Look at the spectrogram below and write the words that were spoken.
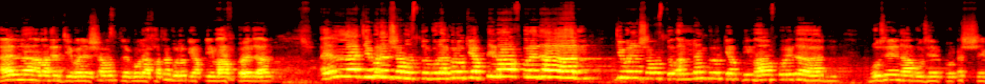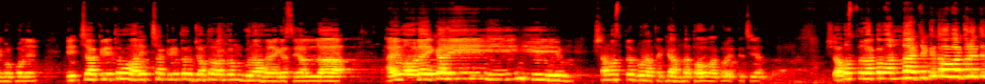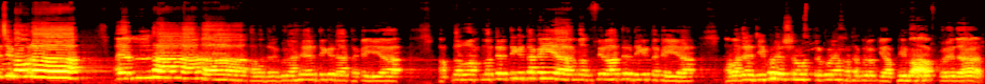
আল্লাহ আমাদের জীবনের সমস্ত গুনাহ খাতাগুলোকে আপনি maaf করে দেন আল্লাহ জীবনের সমস্ত গুনাহগুলোকে আপনি maaf করে দেন জীবনের সমস্ত অন্যায়গুলোকে আপনি maaf করে দেন বুঝে না বুঝে প্রকাশ্যে গোপনে। ইচ্ছাকৃত, অনিচ্ছাকৃত যত রকম গুনাহ হয়ে গেছে আল্লাহ। সমস্ত গুনাহ থেকে আমরা তওবা করিতেছি আল্লাহ। সমস্ত রকম অন্যায় থেকে তওবা করিতেছি মাওলা। আল্লাহ, আমাদের গুনাহের দিকে না তাকাইয়া আপনার রহমতের দিকে তাকাইয়া, মাগফিরাতের দিকে তাকাইয়া, আমাদের জীবনের সমস্ত গুনাহ কথাগুলোকে আপনি maaf করে দেন।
